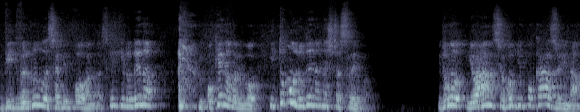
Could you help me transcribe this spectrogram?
відвернулася від Бога, скільки людина покинула від Бога. І тому людина нещаслива. І тому Йоанн сьогодні показує нам,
